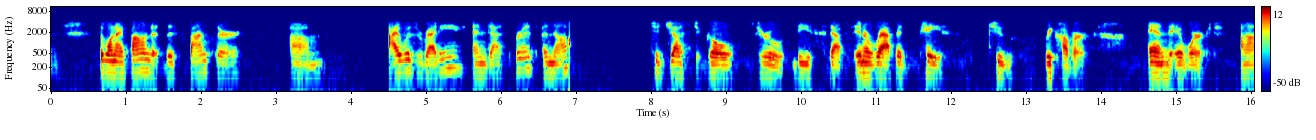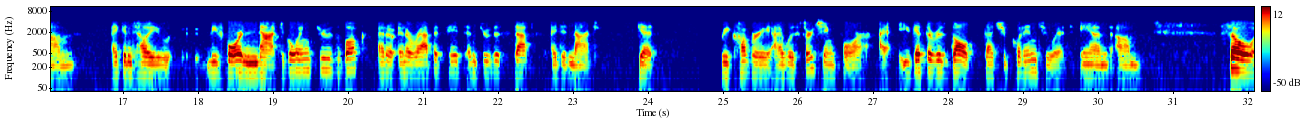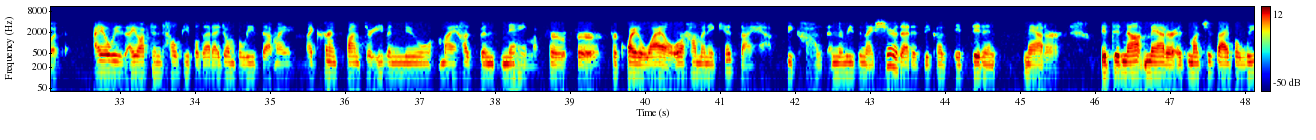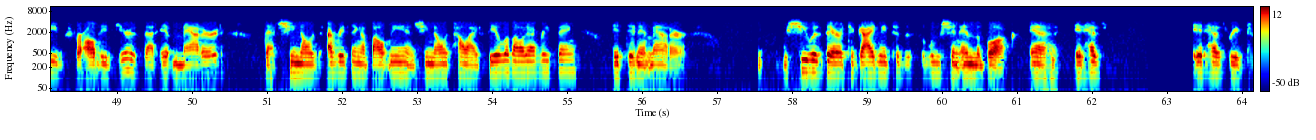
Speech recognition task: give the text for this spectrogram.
So when I found the sponsor, um, I was ready and desperate enough to just go through these steps in a rapid pace to recover, and it worked. Um, I can tell you, before not going through the book at a, in a rapid pace and through the steps, I did not get recovery I was searching for. I, you get the results that you put into it, and um, so I always, I often tell people that I don't believe that my my current sponsor even knew my husband's name for for for quite a while or how many kids I have because, and the reason I share that is because it didn't matter. It did not matter as much as I believed for all these years that it mattered that she knows everything about me and she knows how I feel about everything, it didn't matter. She was there to guide me to the solution in the book, and it has it has reaped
